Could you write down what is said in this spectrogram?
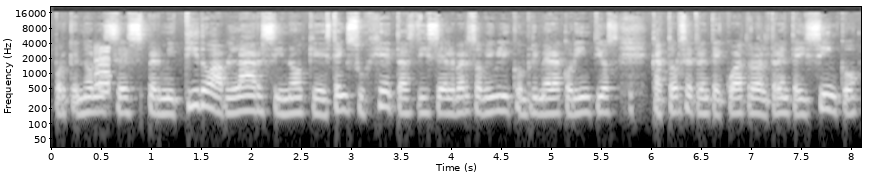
porque no les es permitido hablar, sino que estén sujetas, dice el verso bíblico en 1 Corintios 14, 34 al 35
